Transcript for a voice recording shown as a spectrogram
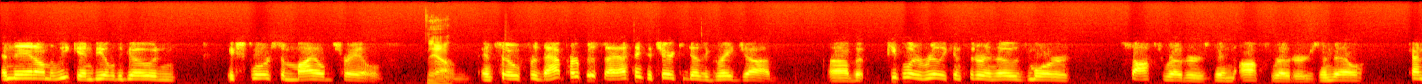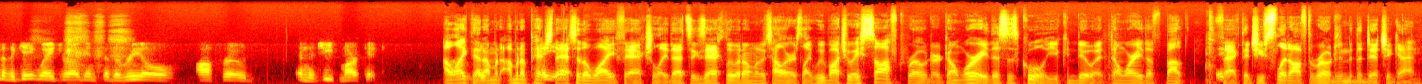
and then on the weekend be able to go and explore some mild trails. Yeah. Um, and so for that purpose, I, I think the Cherokee does a great job. Uh, but people are really considering those more soft roaders than off roaders, and they'll kind of the gateway drug into the real off road and the Jeep market. I like that. I'm gonna I'm gonna pitch Yeah. that to the wife. Actually, that's exactly what I'm gonna tell her. It's like, we bought you a soft roader. Don't worry, this is cool. You can do it. Don't worry the, about the fact that you slid off the road into the ditch again.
